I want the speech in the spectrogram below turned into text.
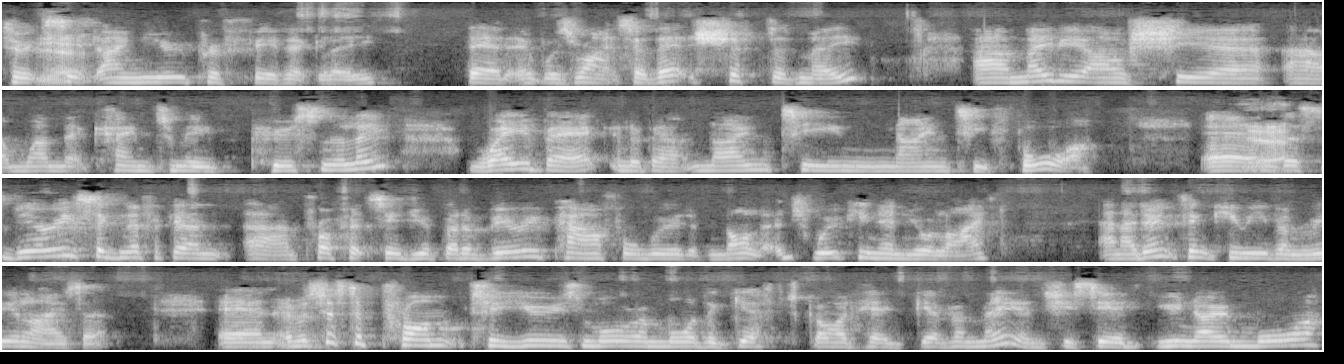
to accept. Yeah. I knew prophetically that it was right, so that shifted me. Uh, maybe I'll share um, one that came to me personally way back in about 1994. And yeah. this very significant uh, prophet said, You've got a very powerful word of knowledge working in your life, and I don't think you even realize it. And yeah. it was just a prompt to use more and more the gift God had given me. And she said, You know more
